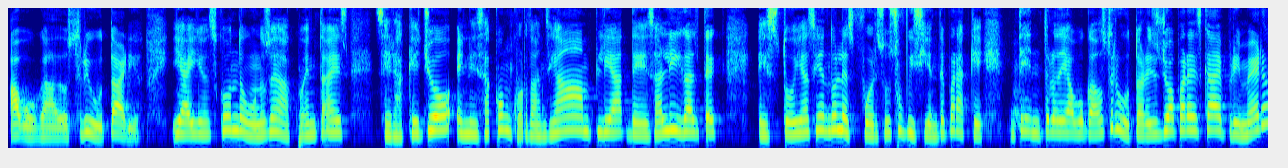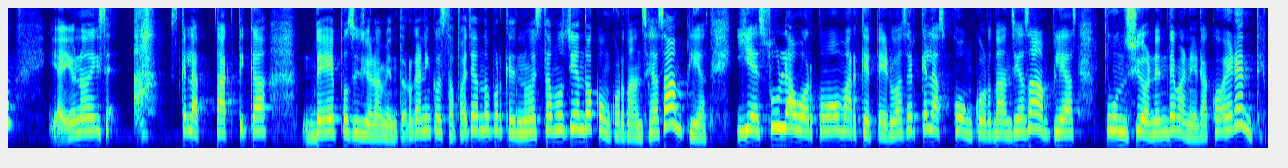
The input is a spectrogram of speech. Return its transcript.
abogados tributarios. Y ahí es cuando uno se da cuenta es, ¿será que yo en esa concordancia amplia de esa Legal Tech estoy haciendo el esfuerzo suficiente para que dentro de abogados tributarios yo aparezca de primero? Y ahí uno dice, ah, que la táctica de posicionamiento orgánico está fallando porque no estamos yendo a concordancias amplias y es su labor como marquetero hacer que las concordancias amplias funcionen de manera coherente.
